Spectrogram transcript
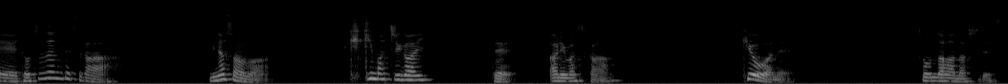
えー突然ですが皆さんは聞き間違いってありますか？今日はねそんな話です。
